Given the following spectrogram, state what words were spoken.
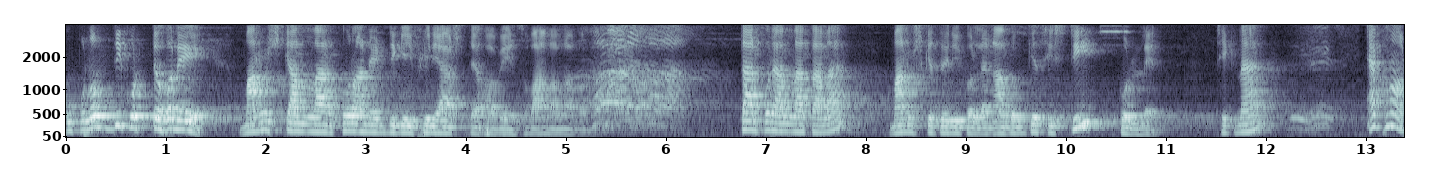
উপলব্ধি করতে হলে মানুষকে আল্লাহর কোরআনের দিকেই ফিরে আসতে হবে। তারপরে আল্লাহ তালা মানুষকে তৈরি করলেন, আদমকে সৃষ্টি করলেন। ঠিক না? এখন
